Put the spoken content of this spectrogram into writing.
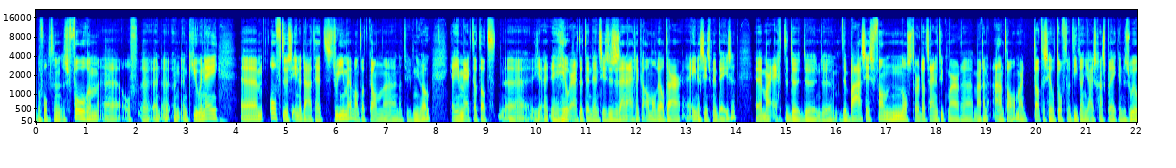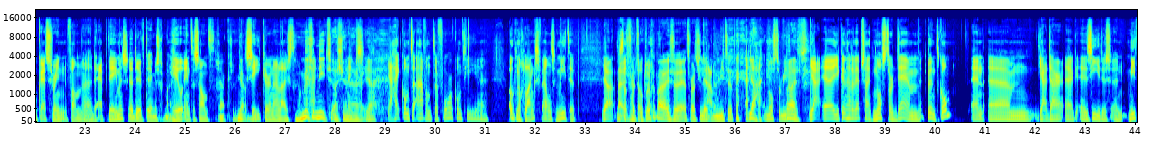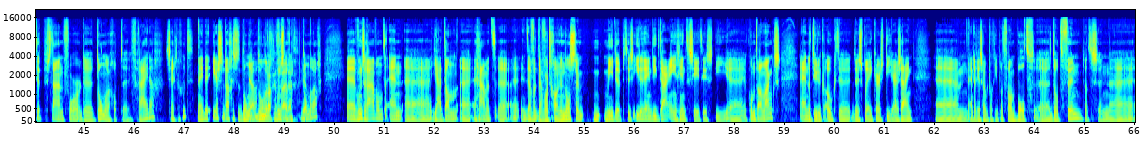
bijvoorbeeld een forum of een, een een, een QA. Um, of dus inderdaad het streamen, want dat kan uh, natuurlijk nu ook. Ja, je merkt dat dat uh, ja, heel erg de tendens is. Dus ze zijn eigenlijk allemaal wel daar enigszins mee bezig. Uh, maar echt de, de, de, de basis van Noster, dat zijn natuurlijk maar, maar een aantal. Maar dat is heel tof dat die dan juist gaan spreken. Dus Will Catherine van de app Demus. Ja, die heeft Demus gemaakt. Heel interessant. Ja, ja. Zeker naar luisteren. Mis hem niet als je... Nee, naar, ja. ja, hij komt de avond daarvoor komt hij, ook nog langs bij onze meetup. Ja, nou, dus dat wordt ook plug het maar even, Edward. Jullie nou. hebben een meetup. ja, een Noster meetup. Right. Ja, uh, je kunt naar de website nosterdam.com. En um, ja, daar uh, zie je dus een meetup staan voor de donderdag op de vrijdag. Zeg je goed? Nee, de eerste dag is de donderdag. Ja, donderdag en woensdag, vrijdag. Donderdag. Woensdagavond. En uh, ja, dan uh, gaan we het. Daar, daar, wordt gewoon een Noster meetup. Dus iedereen die daarin geïnteresseerd is, die komt dan langs. En natuurlijk ook de, de sprekers die er zijn. Um, en er is ook nog iemand van bot.fun. dat is een,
